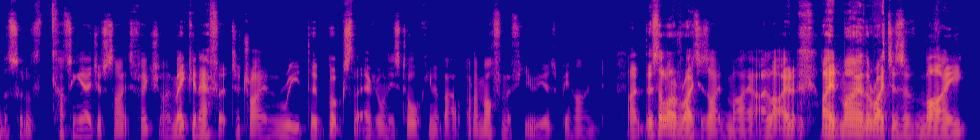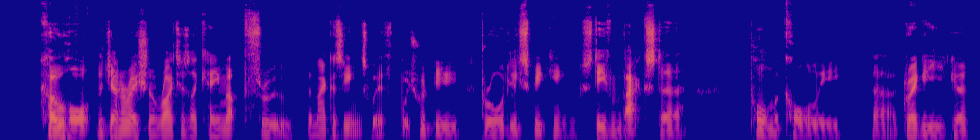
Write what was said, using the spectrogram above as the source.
the sort of cutting edge of science fiction. I make an effort to try and read the books that everyone is talking about, but I'm often a few years behind. I, there's a lot of writers I admire. I, I I admire the writers of my cohort, the generation of writers I came up through the magazines with, which would be broadly speaking Stephen Baxter, Paul McAuley, uh, Greg Egan.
